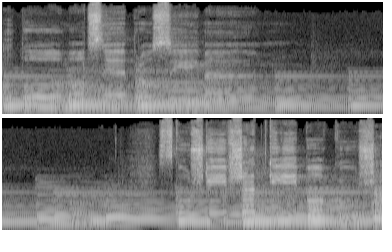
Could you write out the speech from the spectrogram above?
o pomoc neprosíme. Skúšky všetky pokúšania,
